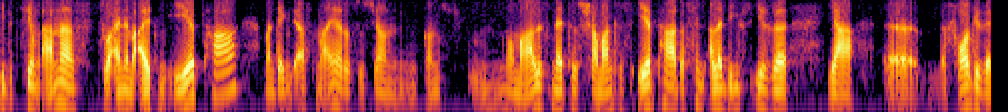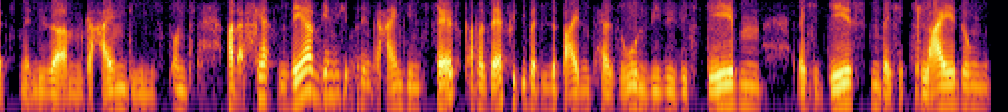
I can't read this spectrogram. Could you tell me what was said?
die Beziehung Annas zu einem alten Ehepaar. Man denkt erstmal, ja, das ist ja ein ganz normales, nettes, charmantes Ehepaar. Das sind allerdings ihre, ja, äh, Vorgesetzten in diesem Geheimdienst. Und man erfährt sehr wenig über den Geheimdienst selbst, aber sehr viel über diese beiden Personen, wie sie sich geben, welche Gesten, welche Kleidung,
